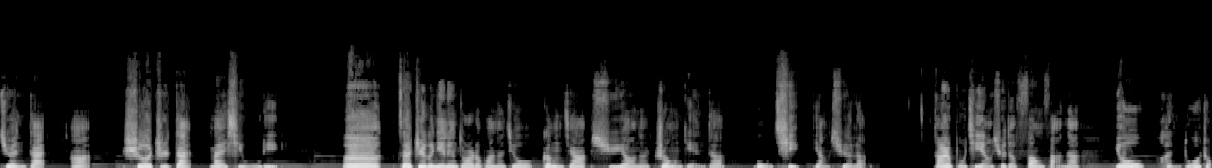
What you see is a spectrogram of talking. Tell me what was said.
倦怠啊、舌质淡、脉细无力。呃，在这个年龄段的话呢，就更加需要呢重点的补气养血了。当然，补气养血的方法呢有很多种。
